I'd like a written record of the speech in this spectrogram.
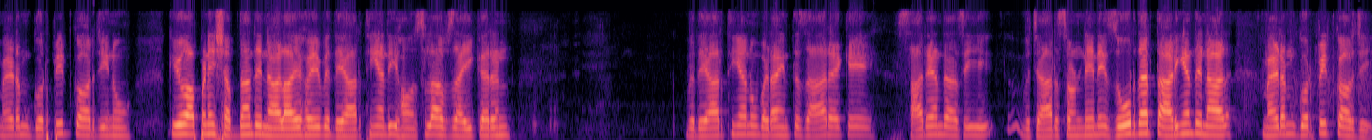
ਮੈਡਮ ਗੁਰਪ੍ਰੀਤ ਕੌਰ ਜੀ ਨੂੰ ਕਿ ਉਹ ਆਪਣੇ ਸ਼ਬਦਾਂ ਦੇ ਨਾਲ ਆਏ ਹੋਏ ਵਿਦਿਆਰਥੀਆਂ ਦੀ ਹੌਸਲਾ ਅਫਜ਼ਾਈ ਕਰਨ। ਵਿਦਿਆਰਥੀਆਂ ਨੂੰ ਬੜਾ ਇੰਤਜ਼ਾਰ ਹੈ ਕਿ ਸਾਰਿਆਂ ਦਾ ਅਸੀਂ ਵਿਚਾਰ ਸੁਣਨੇ ਨੇ। ਜ਼ੋਰਦਾਰ ਤਾੜੀਆਂ ਦੇ ਨਾਲ ਮੈਡਮ ਗੁਰਪ੍ਰੀਤ ਕੌਰ ਜੀ।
